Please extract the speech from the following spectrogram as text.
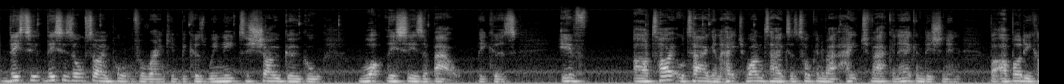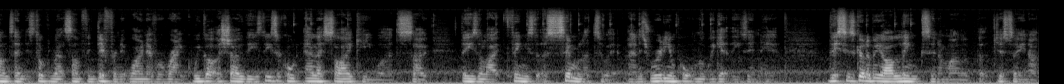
this is this is also important for ranking because we need to show Google what this is about because if our title tag and H1 tags are talking about HVAC and air conditioning, but our body content is talking about something different, it won't ever rank. we got to show these. These are called LSI keywords, so these are like things that are similar to it, and it's really important that we get these in here. This is going to be our links in a moment, but just so you know.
